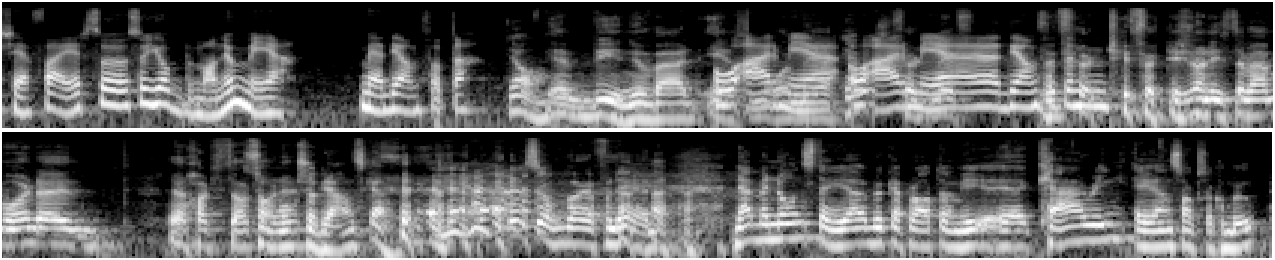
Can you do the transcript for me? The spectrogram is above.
sjef og eier, så, så jobber man jo med, med de ansatte. Ja. jeg begynner jo hver eneste Og er morgen med- og er med de ansatte- med 40, 40 journalister hver morgen. Det er, start, som också granskar. som börjar fundera. Nej, men någonstans, jag brukar prata om eh, caring är en sak som kommer upp.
